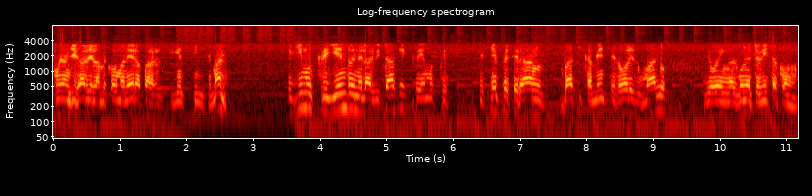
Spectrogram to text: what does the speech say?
puedan llegar de la mejor manera para el siguiente fin de semana. Seguimos creyendo en el arbitraje, creemos que siempre serán básicamente errores humanos. Yo en alguna entrevista con,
